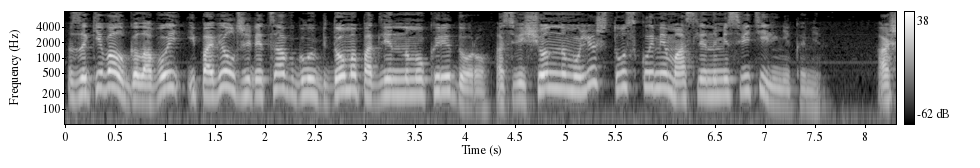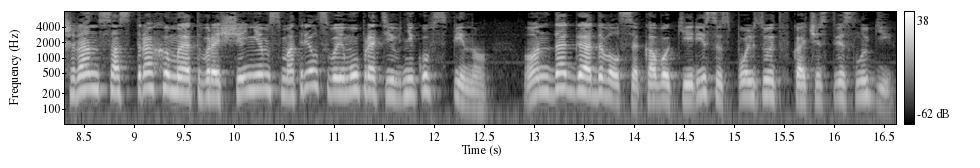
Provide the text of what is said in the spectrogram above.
Закивал головой и повел жреца вглубь дома по длинному коридору, освещенному лишь тусклыми масляными светильниками. Ашран со страхом и отвращением смотрел своему противнику в спину. Он догадывался, кого Кирис использует в качестве слуги.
